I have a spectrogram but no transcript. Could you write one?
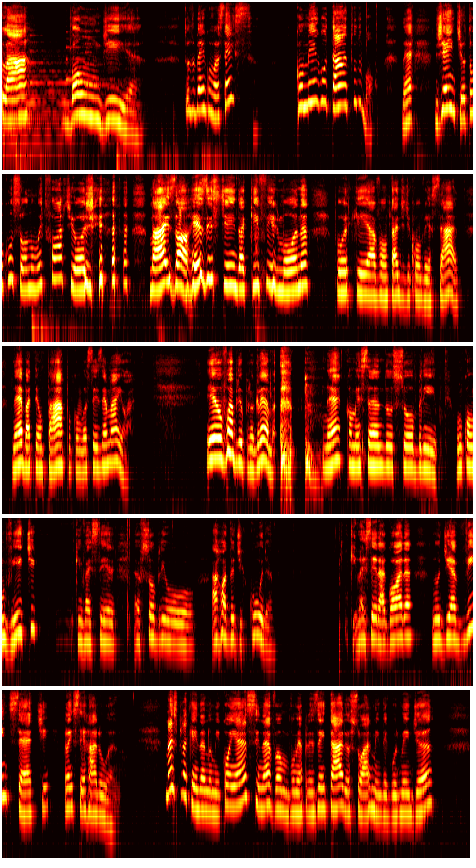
Olá, bom dia. Tudo bem com vocês? Comigo tá tudo bom, né? Gente, eu tô com sono muito forte hoje, mas, ó, resistindo aqui firmona, porque a vontade de conversar, né, bater um papo com vocês é maior. Eu vou abrir o programa, né, começando sobre um convite que vai ser eh, sobre o, a roda de cura, que vai ser agora no dia 27 para encerrar o ano. Mas para quem ainda não me conhece, né, vamos, vou me apresentar, eu sou Armin de Gourmandian,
